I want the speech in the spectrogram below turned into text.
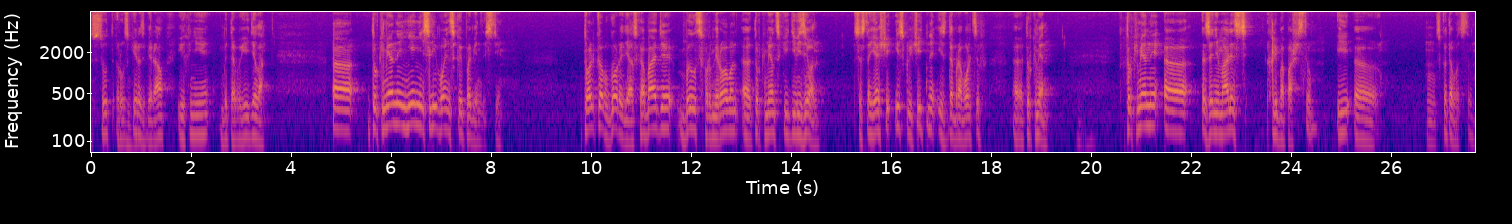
суд русский разбирал их бытовые дела. Э, туркмены не несли воинской повинности. Только в городе Асхабаде был сформирован э, туркменский дивизион, состоящий исключительно из добровольцев туркмен. Туркмены занимались хлебопашеством, и э, скотоводством.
